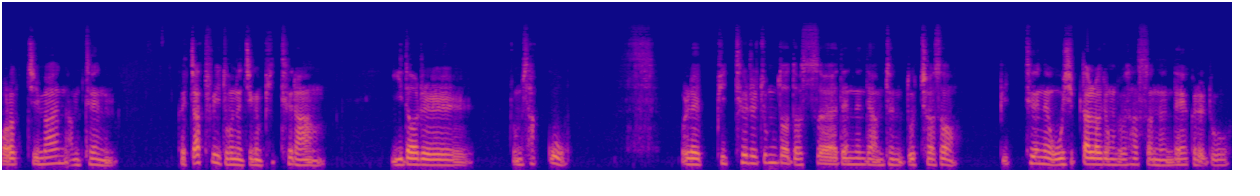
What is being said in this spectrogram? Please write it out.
벌었지만 암튼 그 짜투리 돈은 지금 비트랑 이더를 좀 샀고 원래 비트를 좀 더 넣었어야 됐는데 암튼 놓쳐서 비트는 50달러 정도 샀었는데 그래도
